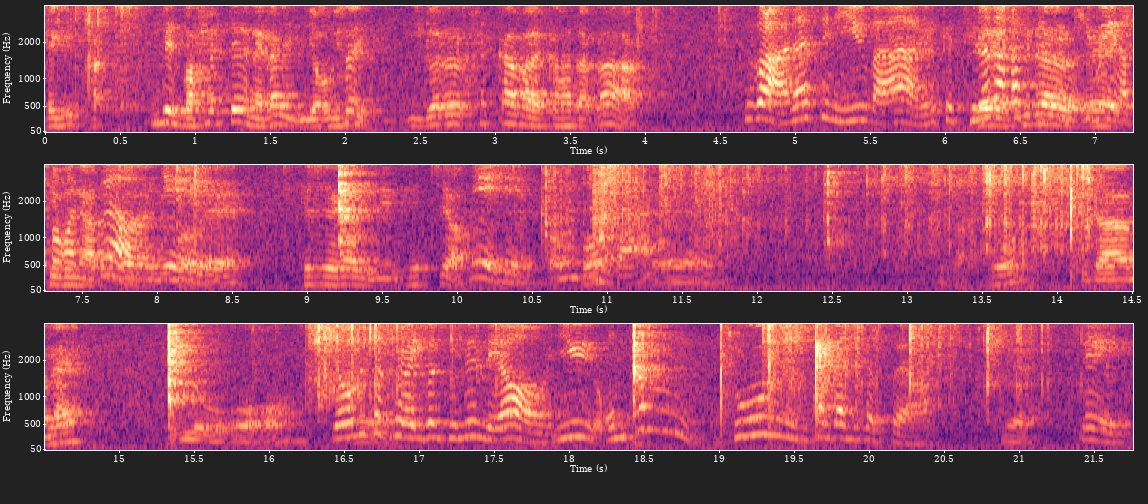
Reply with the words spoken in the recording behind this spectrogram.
백이 바... 근데 뭐 할 때 내가 여기서 이거를 할까 말까 하다가 그걸 안 하신 이유가 이렇게 들여다봤을 때 들여- 기분이 예, 나빠가지고요. 나빠가지고, 예, 예. 그래서 제가 이렇게 했죠. 예, 예, 꺾고, 좋습니다. 예. 예. 그 다음에 일로 오고 여기서 제가 이걸 듣는데요. 이 엄청 좋은 판단이셨어요. 네. 네.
